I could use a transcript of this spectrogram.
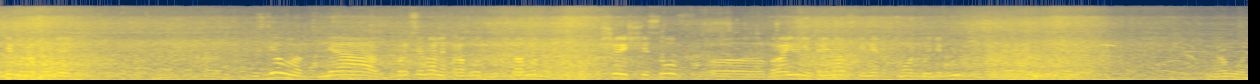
Система работает а, сделана для профессиональных работ, глубоководных 6 часов э, в районе 13 метров, может быть и глубже. Вот.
